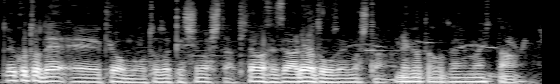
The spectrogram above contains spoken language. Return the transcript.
ということで、えー今日もお届けしました北川先生ありがとうございました。ありがとうございました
